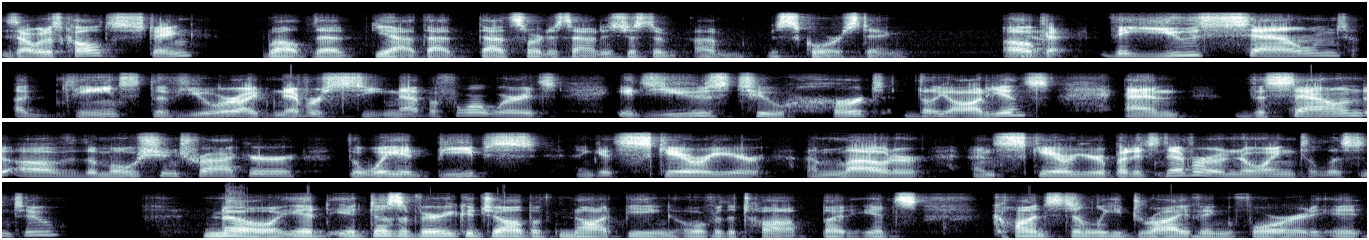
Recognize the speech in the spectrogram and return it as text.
is that what it's called? Sting. Well, that yeah that that sort of sound is just a, a score sting. Oh, okay. They use sound against the viewer. I've never seen that before where it's it's used to hurt the audience and the sound of the motion tracker, the way it beeps and gets scarier and louder and scarier, but it's never annoying to listen to. No, it it does a very good job of not being over the top, but it's constantly driving forward. It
